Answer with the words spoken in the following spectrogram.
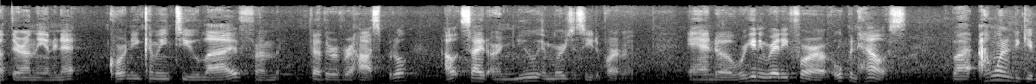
out there on the internet. Courtney coming to you live from Feather River Hospital outside our new emergency department. And uh, we're getting ready for our open house. But I wanted to give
